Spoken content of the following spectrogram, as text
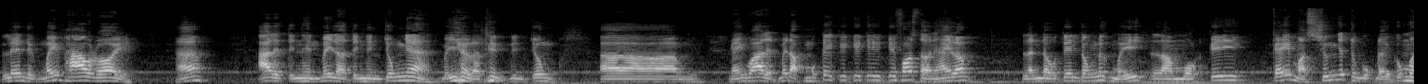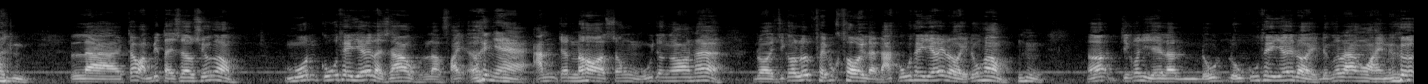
Lên được mấy phao rồi? Hả? Alex tình hình bây giờ tình hình chung nha. Bây giờ là tình hình chung. À, ngày hôm qua Alex mới đọc một cái cái cái cái cái poster này hay lắm. Lần đầu tiên trong nước Mỹ là một cái cái mà sướng nhất trong cuộc đời của mình. Là các bạn biết tại sao sướng không? Muốn cứu thế giới là sao? Là phải ở nhà ăn cho no xong ngủ cho ngon ha. Rồi chỉ có lướt Facebook thôi là đã cứu thế giới rồi đúng không? Đó chỉ có như vậy là đủ đủ cứu thế giới rồi. Đừng có ra ngoài nữa.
